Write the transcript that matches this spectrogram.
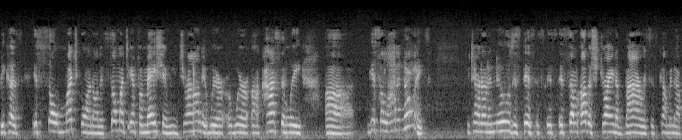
because it's so much going on. It's so much information. We drown it. We're we're uh, constantly uh, gets a lot of noise. You turn on the news, it's this, it's, it's, it's some other strain of virus is coming up,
